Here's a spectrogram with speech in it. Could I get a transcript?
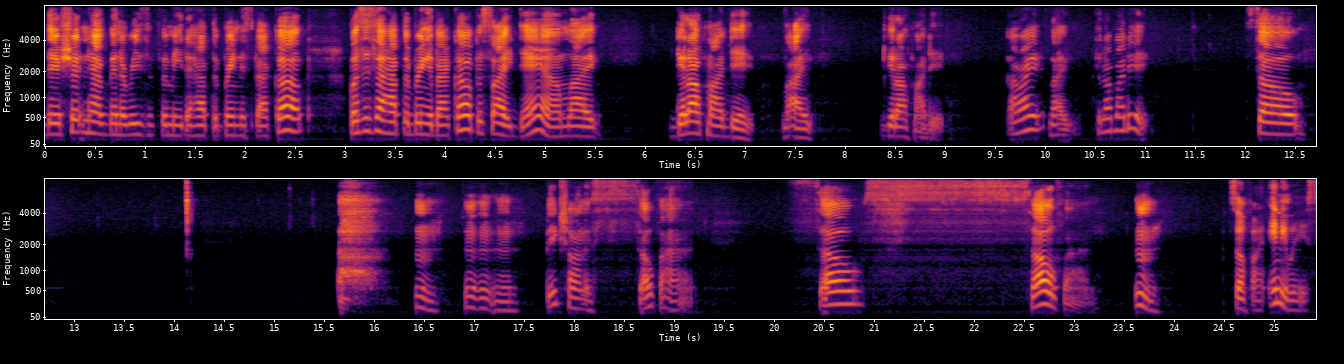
there shouldn't have been a reason for me to have to bring this back up. But since I have to bring it back up, it's like, damn, like, get off my dick. Like, get off my dick. All right? Like, get off my dick. So, uh, mm. Big Sean is so fine. So, so fine. Mm, so fine. Anyways,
